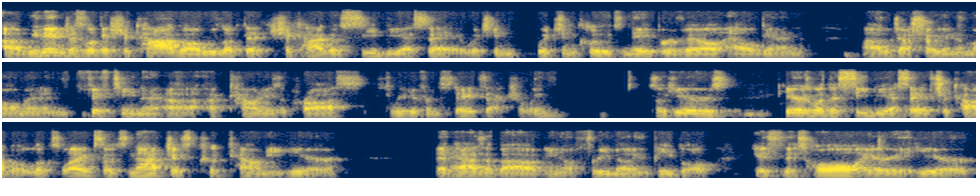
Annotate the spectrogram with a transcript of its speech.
uh, we didn't just look at Chicago, we looked at Chicago CBSA, which, in, which includes Naperville, Elgin, uh, which I'll show you in a moment, and 15 uh, counties across three different states actually. So here's, here's what the CBSA of Chicago looks like. So it's not just Cook County here that has about you know 3 million people. It's this whole area here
